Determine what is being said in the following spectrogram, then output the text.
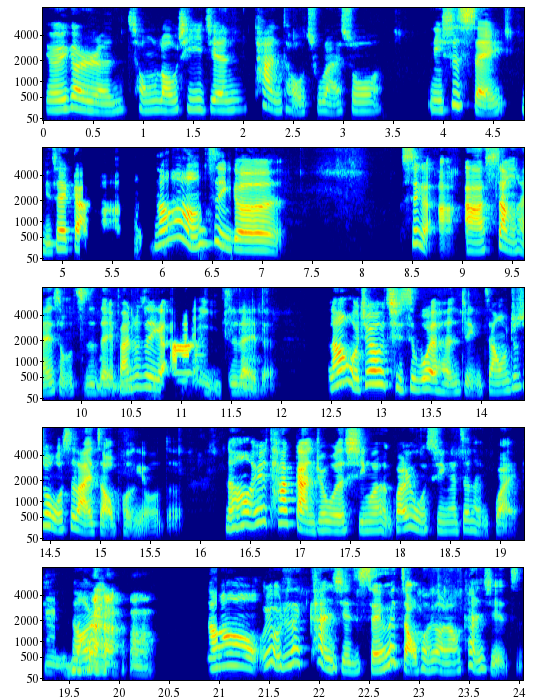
有一个人从楼梯间探头出来说：“你是谁？你在干嘛？”然后他好像是一个是一个阿阿尚还是什么之类，反正就是一个阿姨之类的。然后我就其实我也很紧张，我就说我是来找朋友的。然后因为他感觉我的行为很怪，因为我行为真的很怪。嗯，然后 嗯，然后因为我就在看鞋子，谁会找朋友然后看鞋子？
